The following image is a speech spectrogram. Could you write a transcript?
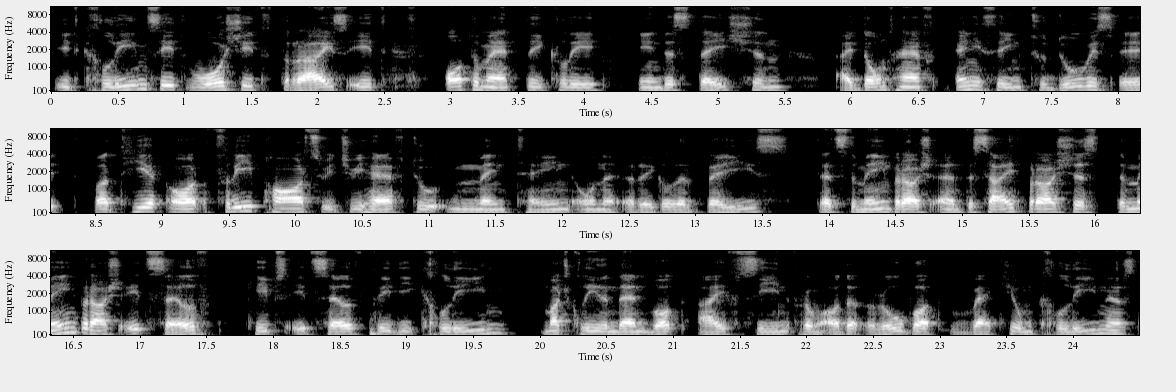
It cleans it, washes it, dries it automatically in the station. I don't have anything to do with it, but here are three parts which we have to maintain on a regular base. That's the main brush and the side brushes. The main brush itself keeps itself pretty clean much cleaner than what I've seen from other robot vacuum cleaners.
